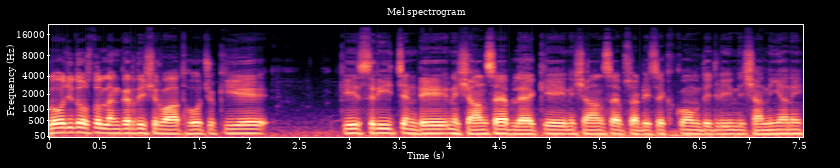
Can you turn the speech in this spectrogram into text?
ਲੋ ਜੀ ਦੋਸਤੋ ਲੰਗਰ ਦੀ ਸ਼ੁਰੂਆਤ ਹੋ ਚੁੱਕੀ ਏ। ਕੇਸਰੀ ਝੰਡੇ ਨਿਸ਼ਾਨ ਸਾਹਿਬ ਲੈ ਕੇ, ਨਿਸ਼ਾਨ ਸਾਹਿਬ ਸਾਡੀ ਸਿੱਖ ਕੌਮ ਦੇ ਜਿਹੜੀ ਨਿਸ਼ਾਨੀਆਂ ਨੇ,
